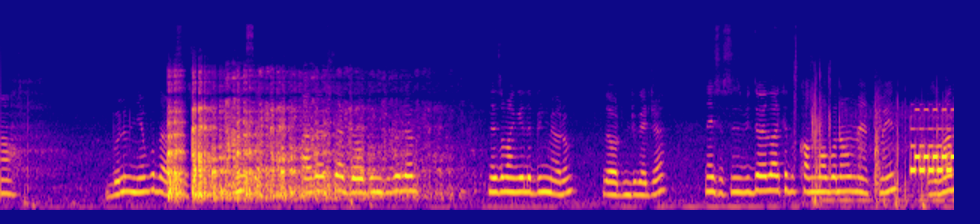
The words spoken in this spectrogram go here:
Ah. Bölüm niye bu kadar? Neyse. Arkadaşlar dördüncü bölüm ne zaman gelir bilmiyorum. Dördüncü gece. Neyse siz videoya like atıp kanalıma abone olmayı unutmayın. O zaman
